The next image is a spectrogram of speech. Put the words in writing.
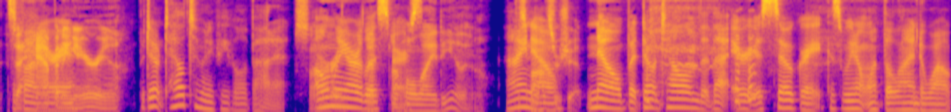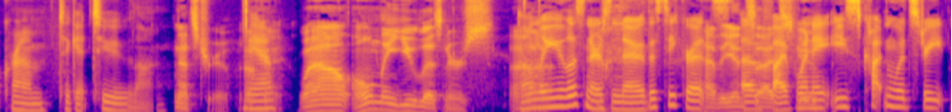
it's it's a a happening area. area. But don't tell too many people about it. Sorry. Only our That's listeners. the whole idea, though. I know. Sponsorship. No, but don't tell them that that area is so great because we don't want the line to Wild Crumb to get too long. That's true. Okay. Yeah. Well, only you listeners. Uh, Only you listeners know the secrets have the of inside 518 East Cottonwood Street.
